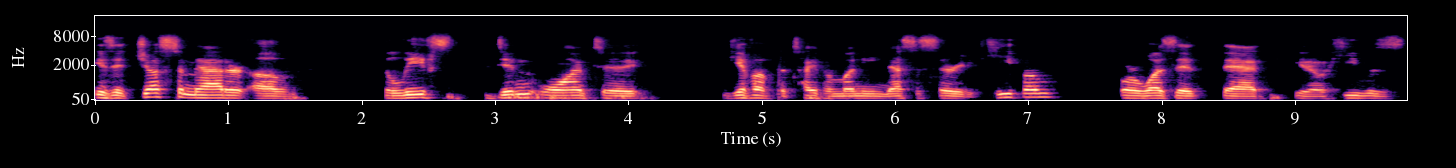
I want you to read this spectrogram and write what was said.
is it just a matter of the Leafs didn't want to give up the type of money necessary to keep him, or was it that you know he was,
